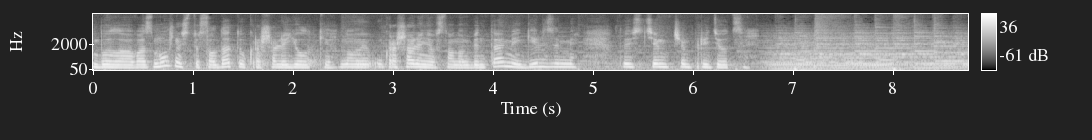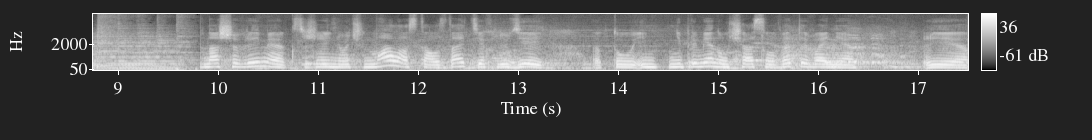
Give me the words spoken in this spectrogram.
была возможность, то солдаты украшали елки, но украшали они в основном бинтами, гильзами, то есть тем, чем придется. В наше время, к сожалению, очень мало осталось да, тех людей, кто непременно участвовал в этой войне. И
